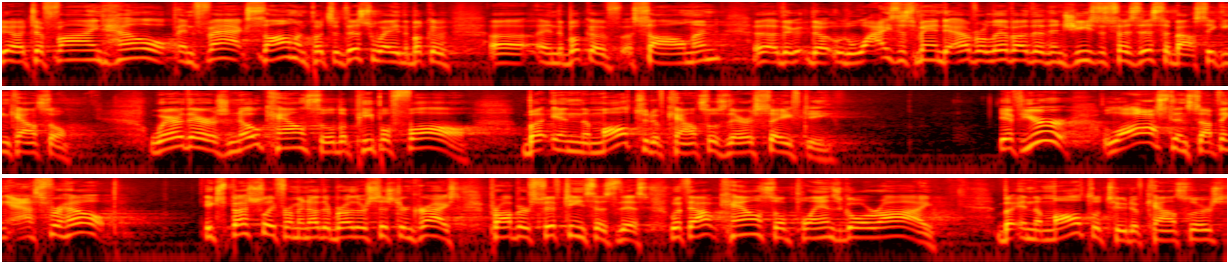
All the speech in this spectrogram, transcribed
to, to find help. In fact, Solomon puts it this way in the book of, uh, in the book of Solomon, uh, the, the wisest man to ever live, other than Jesus, says this about seeking counsel. Where there is no counsel, the people fall. But in the multitude of counsels, there is safety. If you're lost in something, ask for help, especially from another brother or sister in Christ. Proverbs 15 says this without counsel, plans go awry. But in the multitude of counselors,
